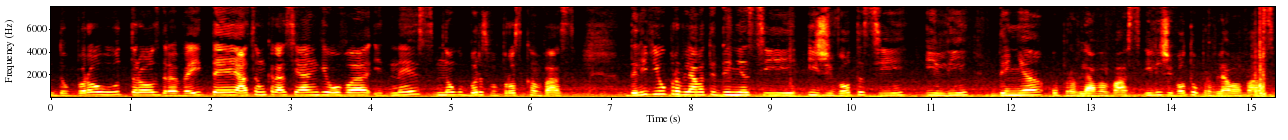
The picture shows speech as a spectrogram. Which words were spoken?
Добро утро! Здравейте! Аз съм Краси Ангелова и днес много бърз въпрос към вас. Дали вие управлявате деня си и живота си или деня управлява вас или живота управлява вас?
